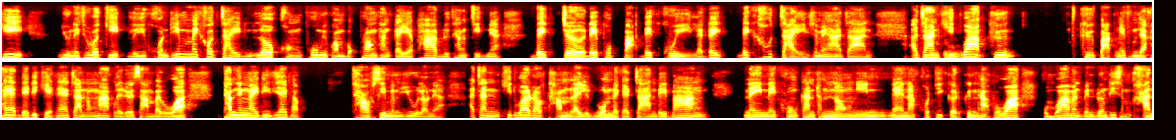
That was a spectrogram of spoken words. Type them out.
ที่อยู่ในธุรกิจหรือคนที่ไม่เข้าใจโลกของผู้มีความบกพร่องทางกายภาพหรือทางจิตเนี่ย ได้เจอได้พบปะได้คุยและได้ได้เข้าใจใช่ไหมฮะอาจารย์ อาจารย์คิดว่าคือคือปักนี้ผมอยากให้ dedicate ให้อาจารย์มากๆเลยด้วยซ้ำไปเพราะว่าทำยังไงดีที่ให้แบบชาวซีเอ็มยูเราเนี่ยอาจารย์คิดว่าเราทำอะไรหรือร่วมอะไรกับอาจารย์ได้บ้าง ในในโครงการทำนองนี้ในอนาคตที่เกิดขึ้นฮะเพราะว่าผมว่ามันเป็นเรื่องที่สำคัญ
